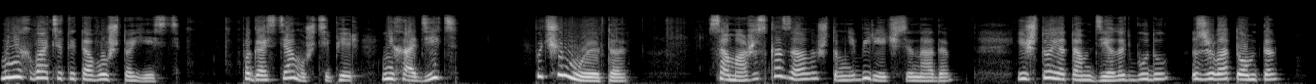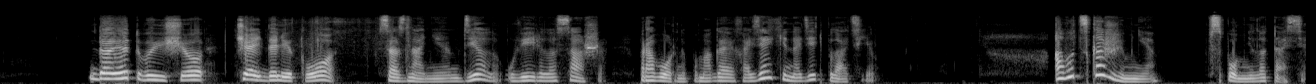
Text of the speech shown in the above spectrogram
«Мне хватит и того, что есть». По гостям уж теперь не ходить. Почему это? Сама же сказала, что мне беречься надо. И что я там делать буду с животом-то? До этого еще чай далеко, сознанием дела уверила Саша, проворно помогая хозяйке надеть платье. «А вот скажи мне», — вспомнила Тася,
